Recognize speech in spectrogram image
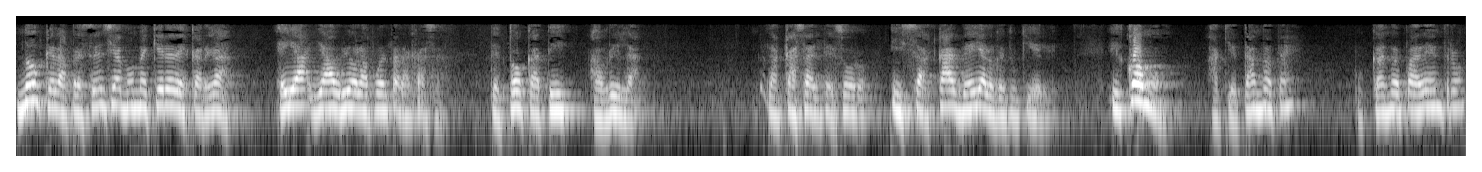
No que la presencia no me quiere descargar. Ella ya abrió la puerta de la casa. Te toca a ti abrirla, la casa del tesoro, y sacar de ella lo que tú quieres. ¿Y cómo? Aquietándote, buscando para adentro,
